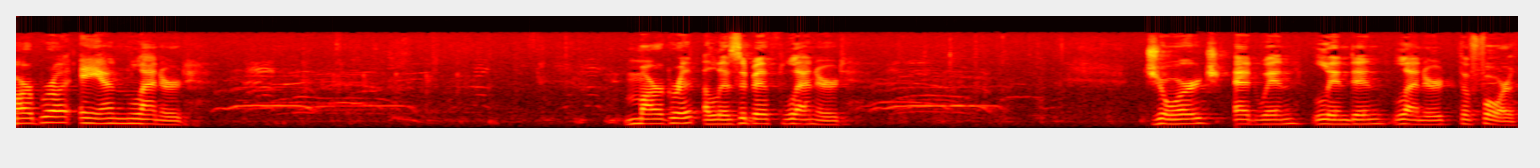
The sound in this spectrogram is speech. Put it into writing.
Barbara Ann Leonard. Margaret Elizabeth Leonard. George Edwin Lyndon Leonard IV.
